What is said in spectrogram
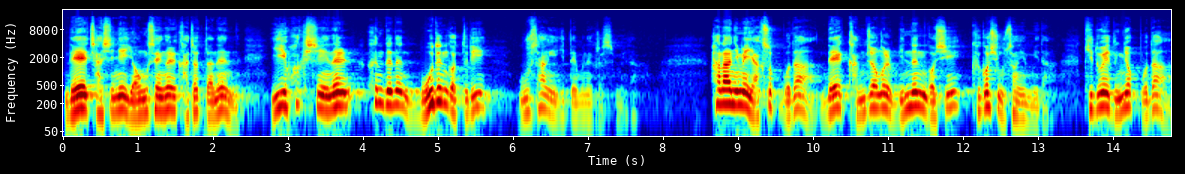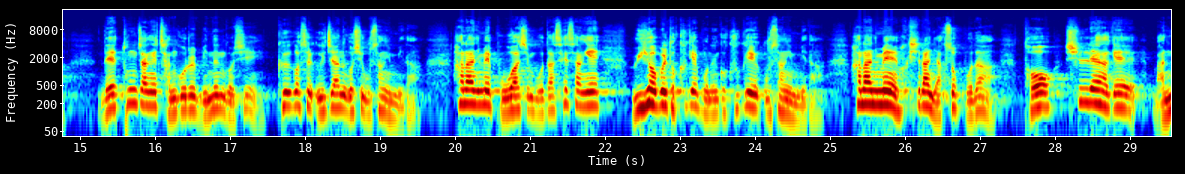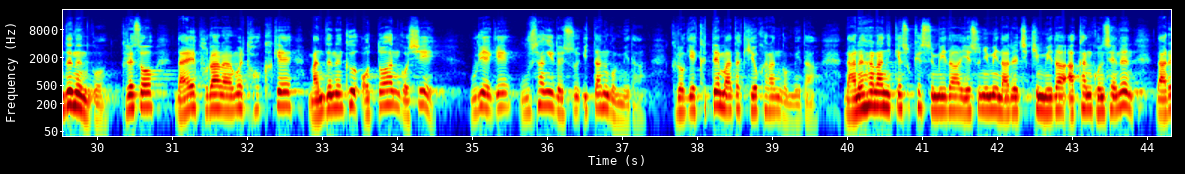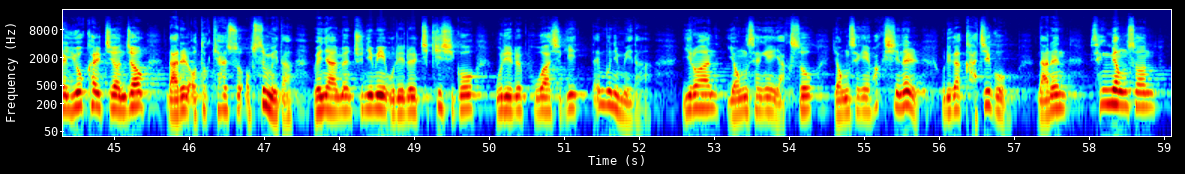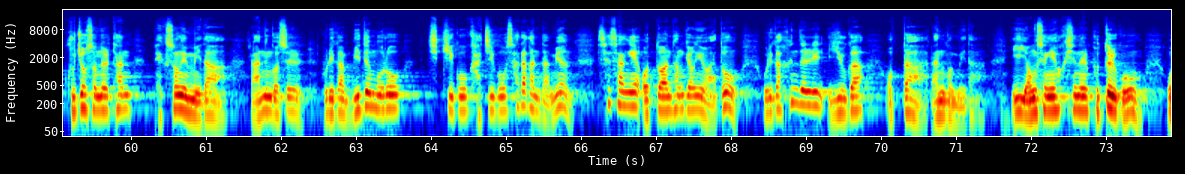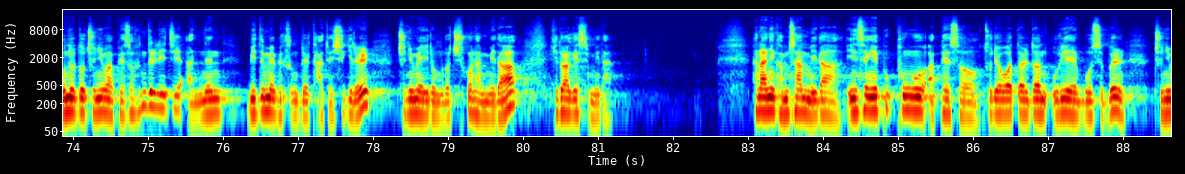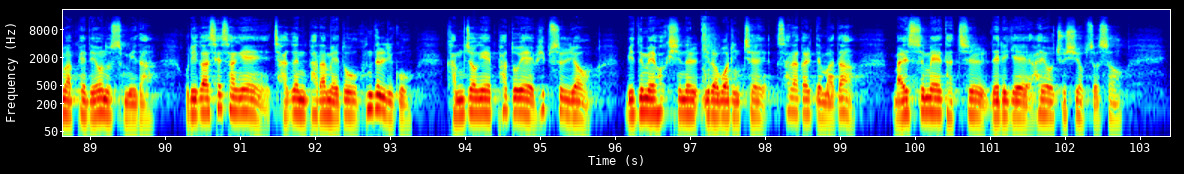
내 자신이 영생을 가졌다는 이 확신을 흔드는 모든 것들이 우상이기 때문에 그렇습니다. 하나님의 약속보다 내 감정을 믿는 것이 그것이 우상입니다. 기도의 능력보다 내 통장의 잔고를 믿는 것이 그것을 의지하는 것이 우상입니다. 하나님의 보호하심보다 세상의 위협을 더 크게 보는 것 그게 우상입니다. 하나님의 확실한 약속보다 더 신뢰하게 만드는 것 그래서 나의 불안함을 더 크게 만드는 그 어떠한 것이 우리에게 우상이 될 수 있다는 겁니다. 그러기에 그때마다 기억하라는 겁니다. 나는 하나님께 속했습니다. 예수님이 나를 지킵니다. 악한 권세는 나를 유혹할지언정 나를 어떻게 할 수 없습니다. 왜냐하면 주님이 우리를 지키시고 우리를 보호하시기 때문입니다. 이러한 영생의 약속, 영생의 확신을 우리가 가지고 나는 생명선 구조선을 탄 백성입니다. 라는 것을 우리가 믿음으로 지키고 가지고 살아간다면 세상에 어떠한 환경이 와도 우리가 흔들릴 이유가 없다라는 겁니다. 이 영생의 확신을 붙들고 오늘도 주님 앞에서 흔들리지 않는 믿음의 백성들 다 되시기를 주님의 이름으로 축원합니다. 기도하겠습니다. 하나님 감사합니다. 인생의 폭풍 우 앞에서 두려워 떨던 우리의 모습을 주님 앞에 내어놓습니다. 우리가 세상의 작은 바람에도 흔들리고 감정의 파도에 휩쓸려 믿음의 확신을 잃어버린 채 살아갈 때마다 말씀의 닻을 내리게 하여 주시옵소서.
